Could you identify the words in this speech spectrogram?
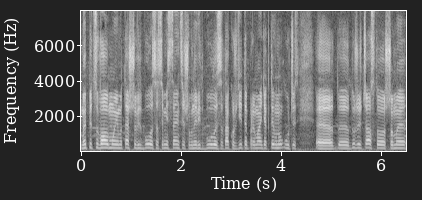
ми підсумовуємо те, що відбулося самі сенсі, що вони відбулися. Також діти приймають активну участь. Е, Дуже часто, що ми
